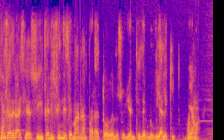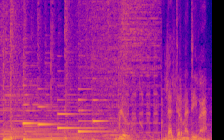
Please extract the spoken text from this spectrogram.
Muchas gracias y feliz fin de semana para todos los oyentes de Blue al equipo. Muy amable la alternativa.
